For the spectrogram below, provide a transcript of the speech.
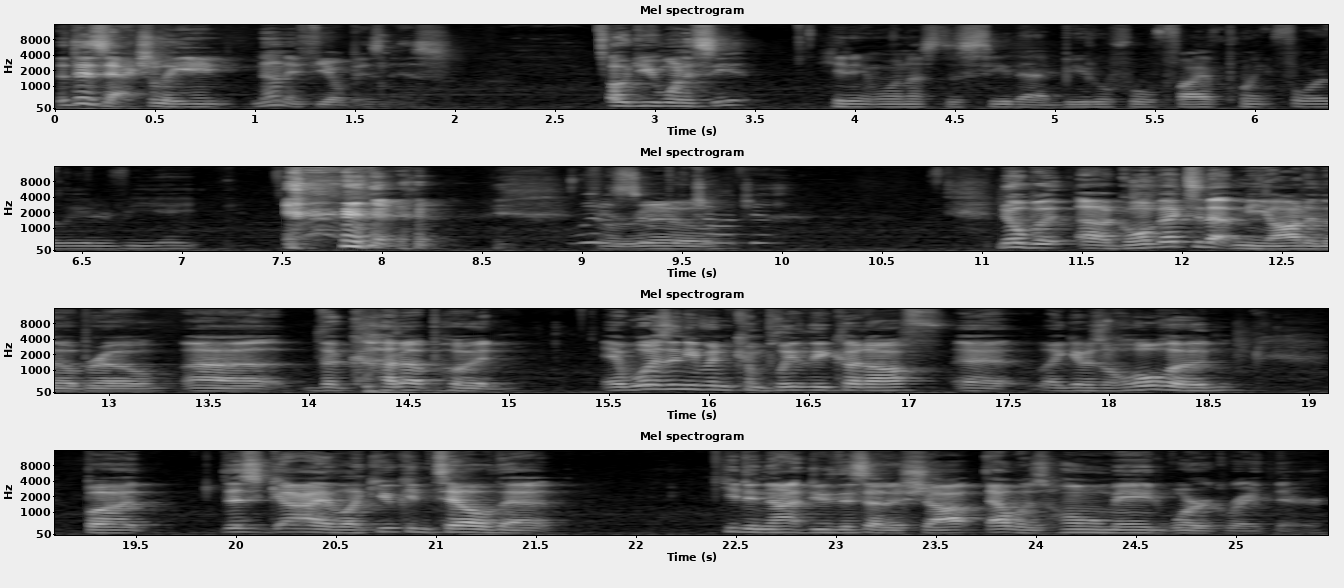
this actually ain't none of your business oh do you want to see it? He didn't want us to see that beautiful 5.4 liter V8. it For real. No, but uh, going back to that Miata though, bro, uh, the cut up hood, it wasn't even completely cut off. Uh, like it was a whole hood, but this guy, like you can tell that he did not do this at a shop. That was homemade work right there.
